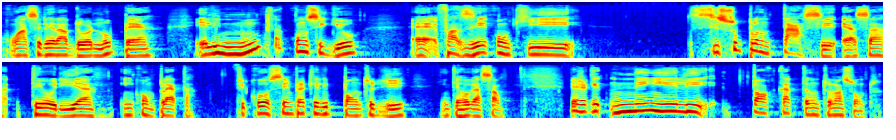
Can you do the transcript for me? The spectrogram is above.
com o acelerador no pé, ele nunca conseguiu é, fazer com que se suplantasse essa teoria incompleta. Ficou sempre aquele ponto de interrogação. Veja que nem ele toca tanto no assunto.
